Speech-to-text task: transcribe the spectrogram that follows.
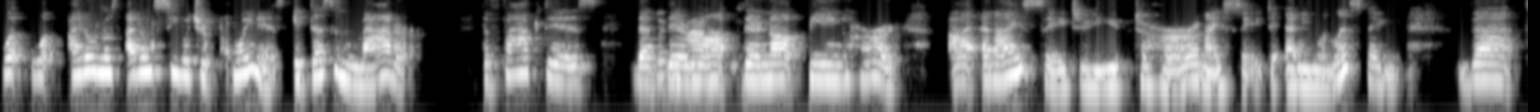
what, what, I don't know. I don't see what your point is. It doesn't matter. The fact is that they're not, they're not being heard. I, and I say to you, to her, and I say to anyone listening that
